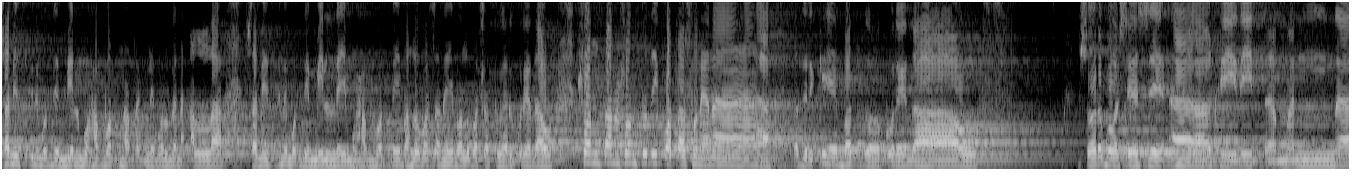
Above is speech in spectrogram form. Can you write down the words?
স্বামী স্ত্রীর মধ্যে মিল, মোহাব্বত না থাকলে বলবেন, আল্লাহ, স্বামী স্ত্রীর মধ্যে মিল নেই, মোহাব্বত নেই, ভালোবাসা নেই, ভালোবাসা তৈরি করে দাও। সন্তান সন্তান সন্ততি কথা শুনে না। আচ্ছা। তাদেরকে বাধ্য করে দাও। সর্বশেষে আখিরি তমন্না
